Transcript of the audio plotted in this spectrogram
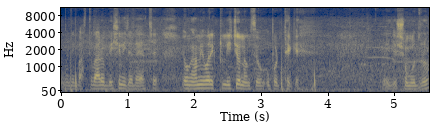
মানে বাস্তবে আরও বেশি নিচে দেখা যাচ্ছে। এবং আমি আবার একটু নিচেও নামছি উপর থেকে। এই যে সমুদ্র।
